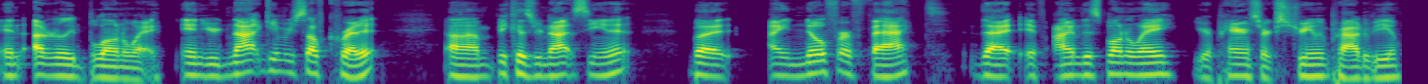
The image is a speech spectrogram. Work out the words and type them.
and utterly blown away. And you're not giving yourself credit um, because you're not seeing it. But I know for a fact that if I'm this blown away, your parents are extremely proud of you,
